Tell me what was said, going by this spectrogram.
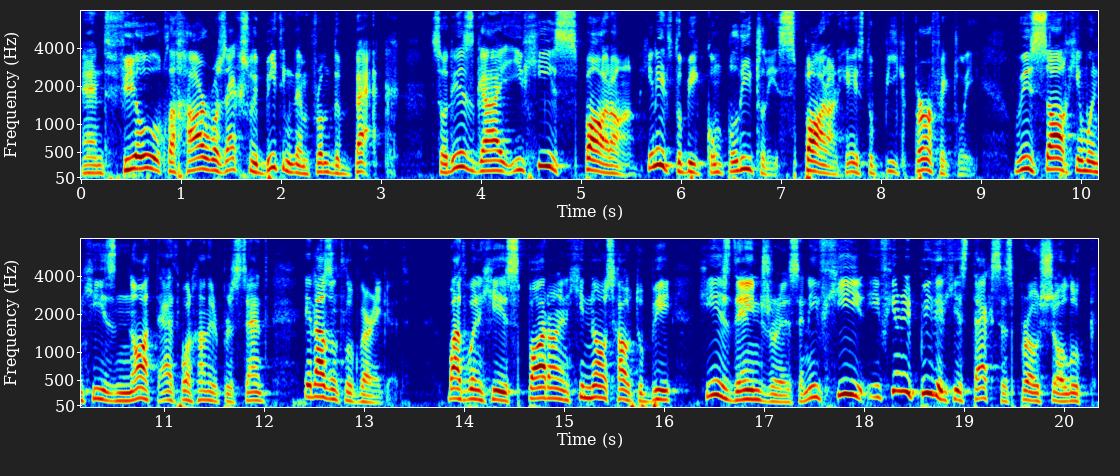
And Phil Clahar was actually beating them from the back. So this guy, if he is spot on, he needs to be completely spot on, he needs to peak perfectly. We saw him when he is not at 100%, it doesn't look very good. But when he is spot on and he knows how to be, he is dangerous and if he if he repeated his Texas Pro Show look,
